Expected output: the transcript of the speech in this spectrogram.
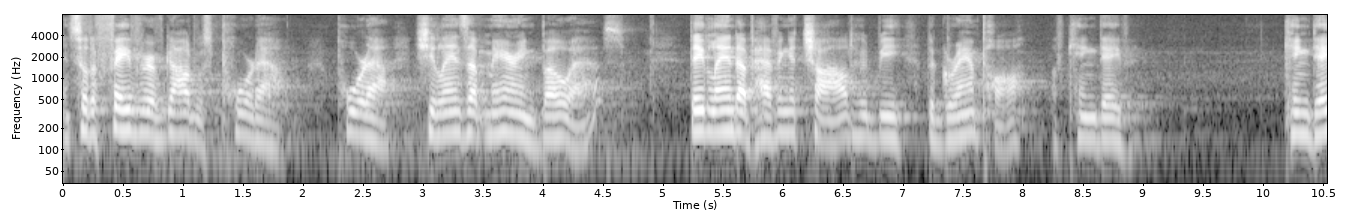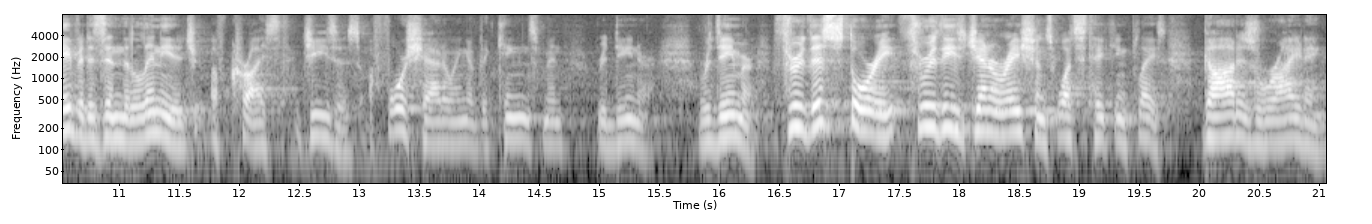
And so the favor of God was poured out poured out. She lands up marrying Boaz. They land up having a child who'd be the grandpa of King David. King David is in the lineage of Christ Jesus, a foreshadowing of the kinsman redeemer. Redeemer. Through this story, through these generations, what's taking place? God is writing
